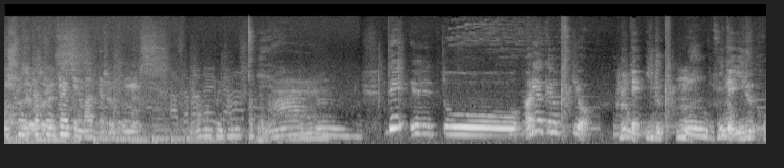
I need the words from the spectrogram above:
一緒に歌ってみたいっていうのがあったのでねそれは本当に楽しかったな。うんでえっ、と有明の月を見ている、うメインですね。見ている方、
